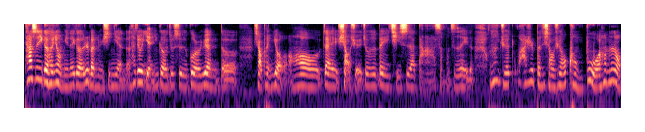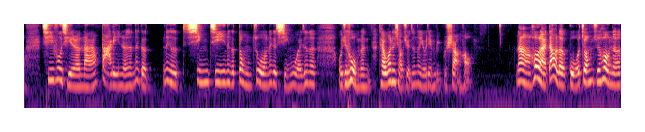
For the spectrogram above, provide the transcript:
她是一个很有名的一个日本女星演的，她就演一个就是孤儿院的。小朋友，然后在小学就是被歧视啊、打啊什么之类的，我真的觉得哇，日本小学好恐怖哦！他们那种欺负起人来，然后霸凌人的那个那个心机、那个动作、那个行为，真的，我觉得我们台湾的小学真的有点比不上哈。那后来到了国中之后呢，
